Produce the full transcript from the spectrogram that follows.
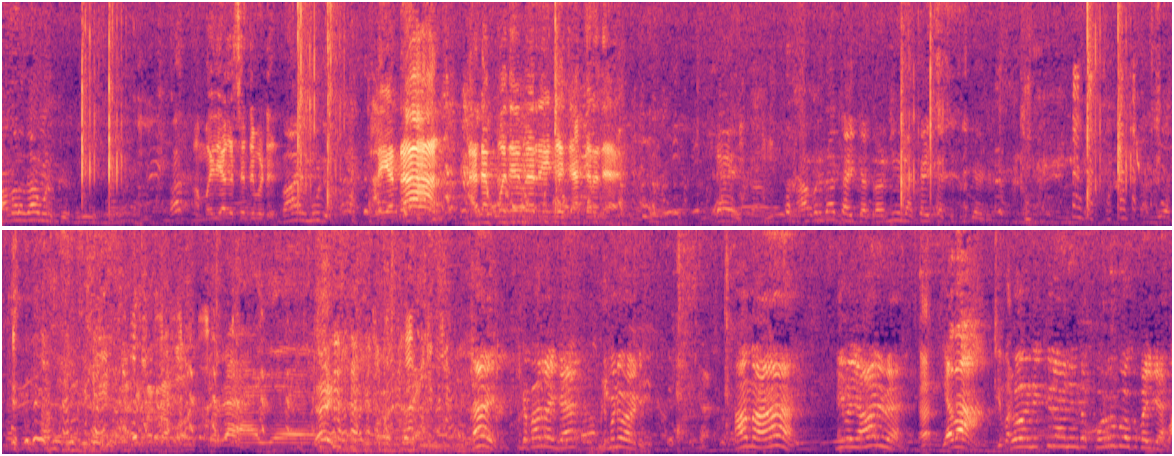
அவ்வளவுதான் உனக்கு. அமைதியாக சென்று விடு. வாயை மூடு. என்றால் அட போதே வேற எங்க ஜாக்கிரதை. டேய் அவர்தான் கை கட்டுறாரு. நீ நான் கை கட்டிட்டு இங்க பாருங்க முன்னாடி ஆமா இவன் இதோ நிக்கிறான் இந்த பொறும்போக்கு பையன்.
